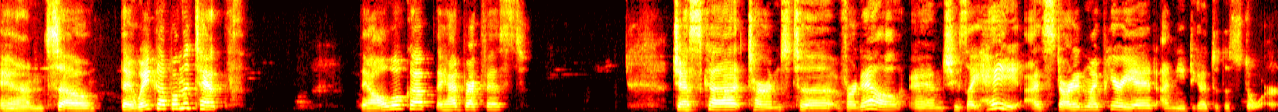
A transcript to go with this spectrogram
And so they wake up on the 10th. They all woke up, they had breakfast. Jessica turns to Vernal and she's like, Hey, I started my period. I need to go to the store.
